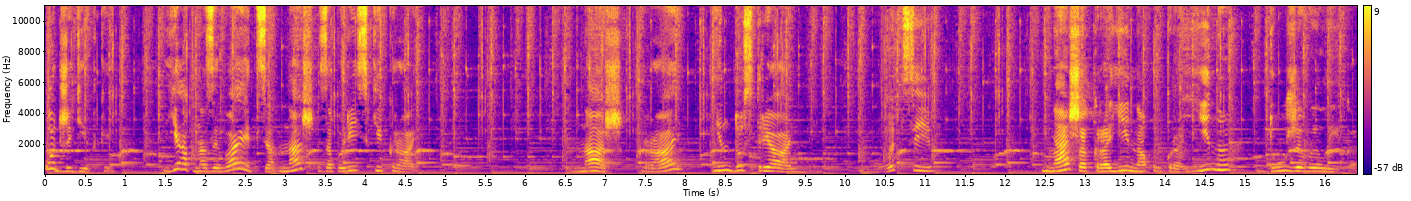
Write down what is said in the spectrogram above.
Отже, дітки, як називається наш Запорізький край? Наш край індустріальний. Молодці. Наша країна Україна дуже велика.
